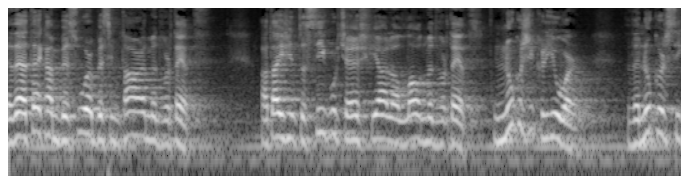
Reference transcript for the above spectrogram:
Edhe atë e kanë besuar besimtarët me të vërtetë. Ata ishin të sigurt që është fjala e Allahut me të vërtetë. Nuk është i krijuar dhe nuk është si,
